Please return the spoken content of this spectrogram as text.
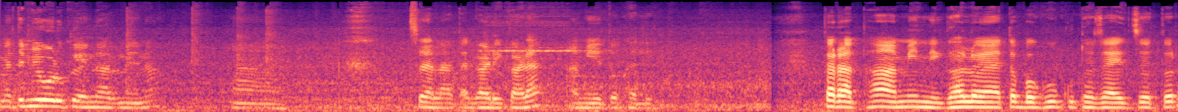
मग ते मी ओळखू येणार नाही ना. हां. चला आता गाडी काढा आम्ही येतो खाली. तर आता आम्ही निघालो आहे. आता बघू कुठं जायचं. तर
